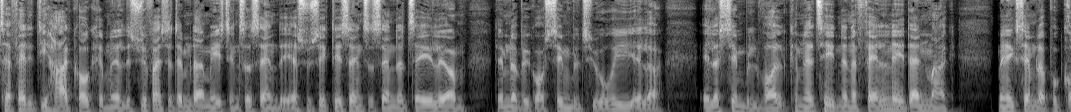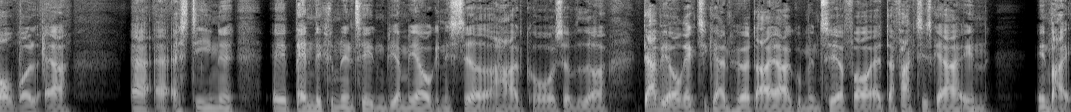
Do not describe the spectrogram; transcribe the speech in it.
tage fat i de hardcore kriminelle. Det synes jeg faktisk er dem, der er mest interessante. Jeg synes ikke, det er så interessant at tale om dem, der begår simpel teori eller, eller simpel vold. Kriminaliteten den er faldende i Danmark, men eksempler på grov vold er, er, er, er stigende. Øh, bandekriminaliteten bliver mere organiseret og hardcore osv. Der vil jeg jo rigtig gerne høre dig argumentere for, at der faktisk er en, en vej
